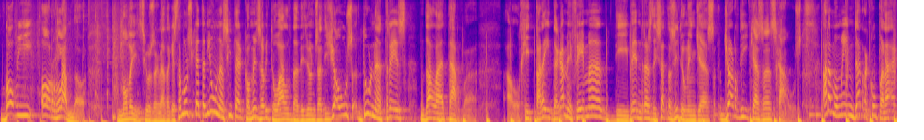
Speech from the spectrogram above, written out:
Bobby Orlando. Molt bé, si us agrada aquesta música, teniu una cita, com és habitual, de dilluns a dijous, d'una a 3 de la tarda. El Hit Parade de GAM FM, divendres, dissabtes i diumenges, Jordi Casas House. Ara moment de recuperar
